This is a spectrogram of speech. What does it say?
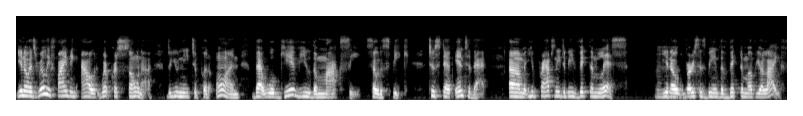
You know, it's really finding out what persona do you need to put on that will give you the moxie, so to speak, to step into that. Um, you perhaps need to be victimless. mm-hmm. you know, versus being the victim of your life.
